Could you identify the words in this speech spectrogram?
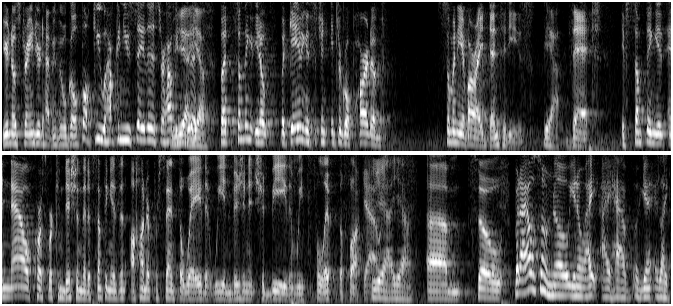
you're no stranger to having people go, "Fuck you! How can you say this?" or "How can Yeah, you?" Do that? yeah. But something, you know, but gaming is such an integral part of so many of our identities. Yeah. That if something is, and now of course we're conditioned that if something isn't 100% the way that we envision it should be, then we flip the fuck out. Yeah, yeah. Um, so, But I also know, you know, I, I have again like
